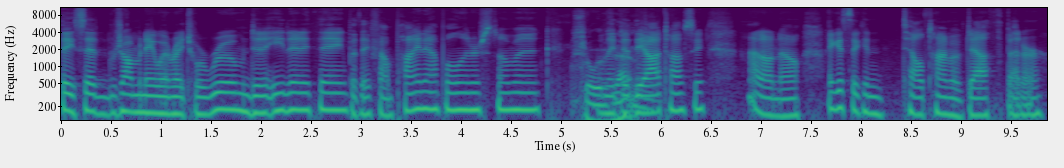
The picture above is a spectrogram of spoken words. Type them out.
They said JonBenét went right to her room and didn't eat anything, but they found pineapple in her stomach So when they did the autopsy. I don't know. I guess they can tell time of death better.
